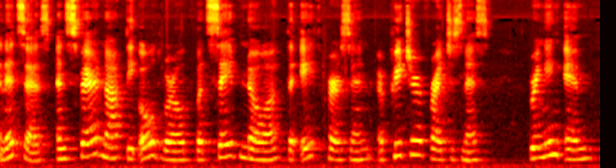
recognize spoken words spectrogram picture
And it says, And spared not the old world, but saved Noah, the eighth person, a preacher of righteousness, bringing in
